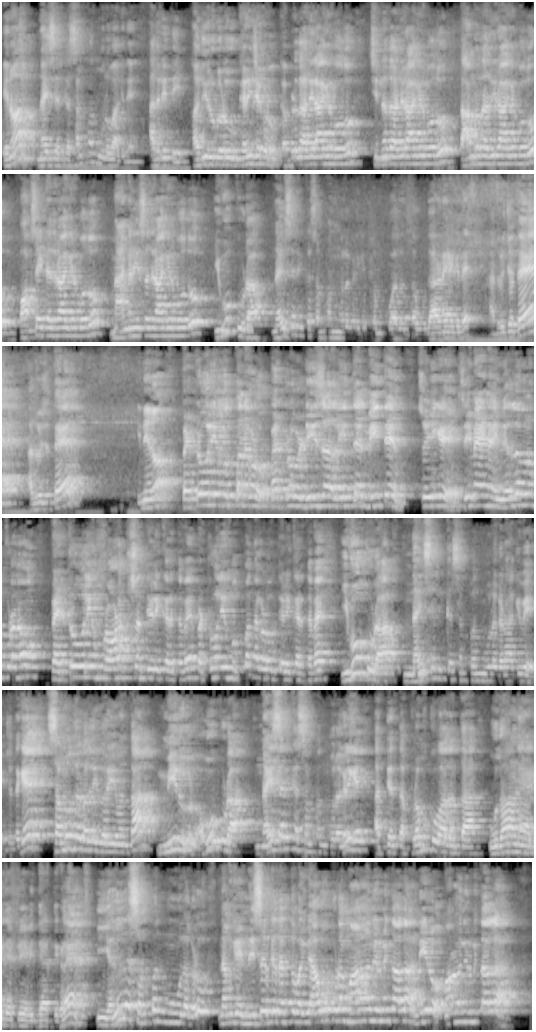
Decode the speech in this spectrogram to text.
ಏನೋ ನೈಸರ್ಗಿಕ ಸಂಪನ್ಮೂಲವಾಗಿದೆ. ಅದೇ ರೀತಿ ಅದಿರುಗಳು, ಖನಿಜಗಳು, ಕಬ್ಬಿಣದ ಅದಿರ ಆಗಿರ್ಬೋದು, ಚಿನ್ನದ ಅದಿರ ಆಗಿರ್ಬೋದು, ತಾಮ್ರದ ಅದಿರ ಆಗಿರ್ಬೋದು ಬಾಕ್ಸೈಟ್ ಅದಿರ ಆಗಿರ್ಬೋದು ಮ್ಯಾಂಗನೀಸ್ ಅದಿರ ಆಗಿರ್ಬೋದು, ಇವು ಕೂಡ ನೈಸರ್ಗಿಕ ಸಂಪನ್ಮೂಲಗಳಿಗೆ ಪ್ರಮುಖವಾದಂತಹ ಉದಾಹರಣೆಯಾಗಿದೆ. ಅದ್ರ ಜೊತೆ ಅದ್ರ ಜೊತೆ ಇನ್ನೇನು? ಪೆಟ್ರೋಲಿಯಂ ಉತ್ಪನ್ನಗಳು, petrol, diesel, ethane, methane. So ಹೀಗೆ ಸೀಮೆ ಎಣ್ಣೆ, ಇವೆಲ್ಲವನ್ನು ಕೂಡ ನಾವು ಪೆಟ್ರೋಲಿಯಂ ಪ್ರಾಡಕ್ಟ್ಸ್ ಅಂತ ಹೇಳಿ ಕರಿತವೆ, ಪೆಟ್ರೋಲಿಯಂ ಉತ್ಪನ್ನಗಳು ಅಂತ ಹೇಳಿ ಕರಿತವೆ. ಇವು ಕೂಡ ನೈಸರ್ಗಿಕ ಸಂಪನ್ಮೂಲಗಳಾಗಿವೆ. ಜೊತೆಗೆ ಸಮುದ್ರದಲ್ಲಿ ದೊರೆಯುವಂತ ಮೀನುಗಳು, ಅವು ಕೂಡ ನೈಸರ್ಗಿಕ ಸಂಪನ್ಮೂಲಗಳಿಗೆ ಅತ್ಯಂತ ಪ್ರಮುಖವಾದಂತ ಉದಾಹರಣೆಯಾಗಿದೆ ಪ್ರಿಯ ವಿದ್ಯಾರ್ಥಿಗಳೇ. ಈ ಎಲ್ಲ ಸಂಪನ್ಮೂಲಗಳು ನಮಗೆ ನಿಸರ್ಗದತ್ತವಾಗಿ ಯಾವು ಕೂಡ ಮಾನವ ನಿರ್ಮಿತ ಅಲ್ಲ, ನೀರು ಮಾನವ ನಿರ್ಮಿತ ಅಲ್ಲ.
